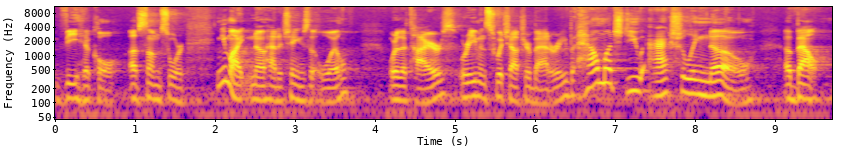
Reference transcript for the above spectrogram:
vehicle of some sort. You might know how to change the oil or the tires or even switch out your battery, but how much do you actually know about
